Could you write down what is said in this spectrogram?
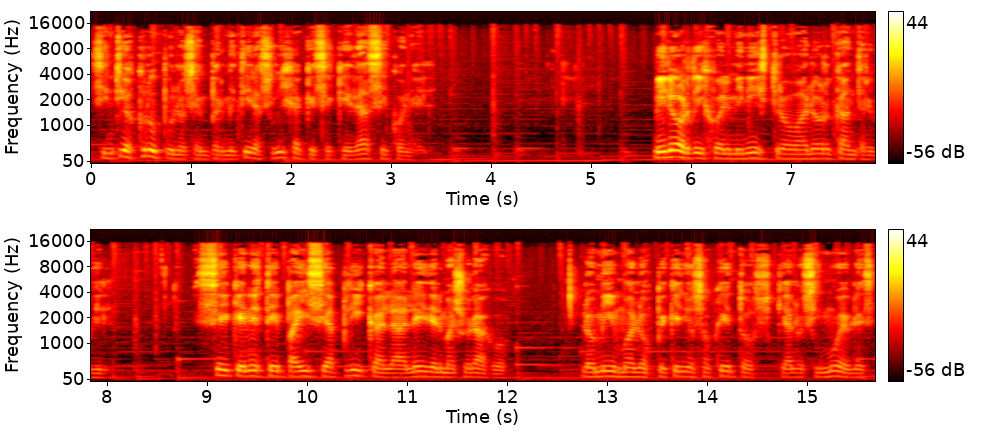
sintió escrúpulos en permitir a su hija que se quedase con él. Milord, dijo el ministro a Lord Canterville, sé que en este país se aplica la ley del mayorazgo, lo mismo a los pequeños objetos que a los inmuebles.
